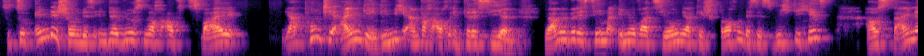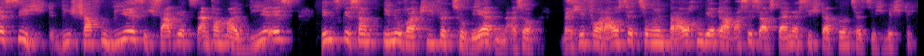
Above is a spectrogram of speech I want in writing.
so zum Ende schon des Interviews noch auf zwei ja, Punkte eingehen, die mich einfach auch interessieren. Wir haben über das Thema Innovation ja gesprochen, dass es wichtig ist. Aus deiner Sicht, wie schaffen wir es, ich sage jetzt einfach mal wir es, insgesamt innovativer zu werden? Also welche Voraussetzungen brauchen wir da? Was ist aus deiner Sicht da grundsätzlich wichtig?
